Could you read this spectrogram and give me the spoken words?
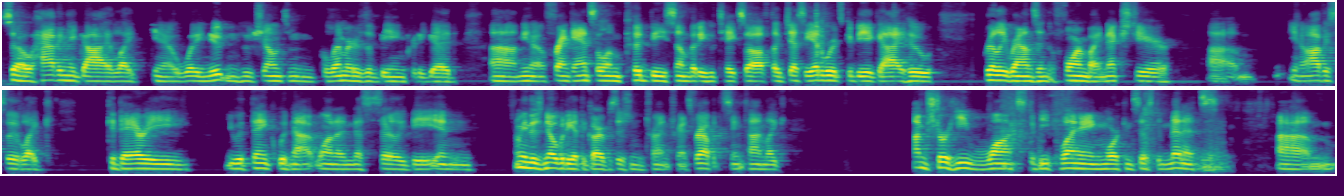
So having a guy like you know Woody Newton who's shown some glimmers of being pretty good, um, you know Frank Anselem could be somebody who takes off. Like Jesse Edwards could be a guy who really rounds into form by next year. Um, you know, obviously like Kadary, you would think would not want to necessarily be in I mean, there's nobody at the guard position trying to transfer out, but at the same time, like I'm sure he wants to be playing more consistent minutes. Um,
